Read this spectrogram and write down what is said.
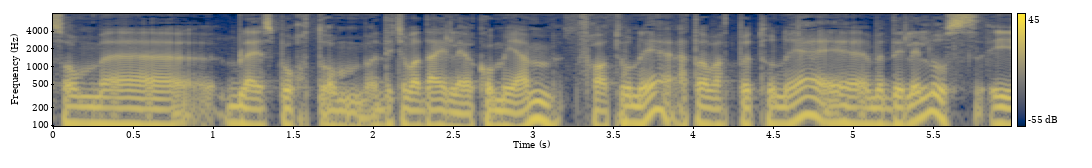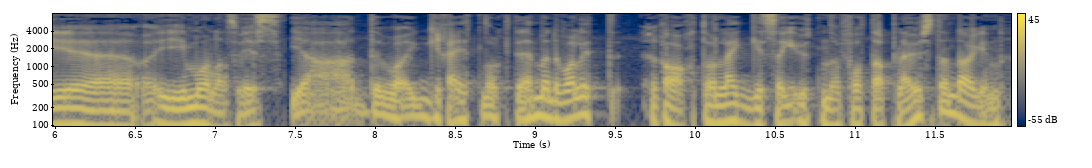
Som eh, ble spurt om det ikke var deilig å komme hjem fra turné etter å ha vært på turné med De Lillos i, eh, i månedsvis. Ja, det var greit nok det, men det var litt rart å legge seg uten å ha fått applaus den dagen.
